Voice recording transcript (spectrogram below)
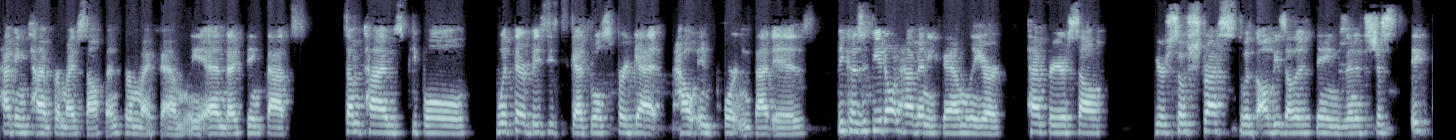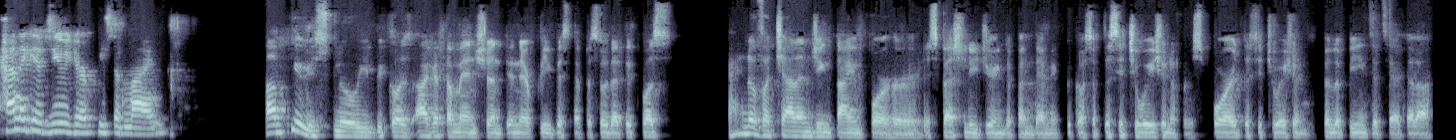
having time for myself and for my family. And I think that's sometimes people with their busy schedules forget how important that is. Because if you don't have any family or time for yourself, you're so stressed with all these other things. And it's just, it kind of gives you your peace of mind. I'm curious, Chloe, because Agatha mentioned in their previous episode that it was kind of a challenging time for her, especially during the pandemic, because of the situation of her sport, the situation in the Philippines, etc.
